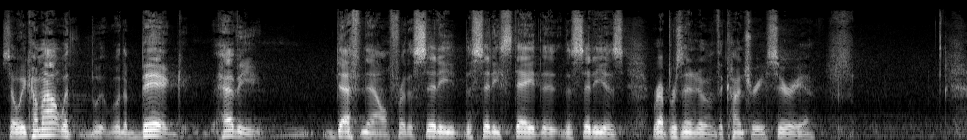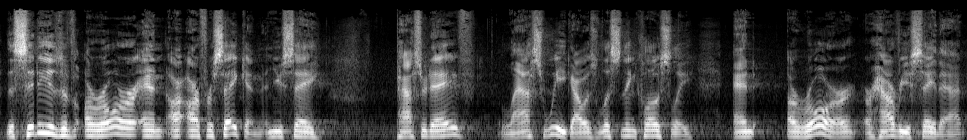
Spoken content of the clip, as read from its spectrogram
So we come out with, with a big, heavy death knell for the city, the city state. The, the city is representative of the country, Syria. The cities of Aurora and are, are forsaken. And you say, Pastor Dave, last week I was listening closely, and Aurora, or however you say that,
